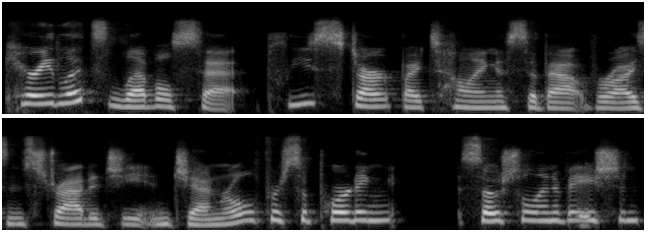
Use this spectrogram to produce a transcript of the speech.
Carrie, let's level set. Please start by telling us about Verizon's strategy in general for supporting social innovation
